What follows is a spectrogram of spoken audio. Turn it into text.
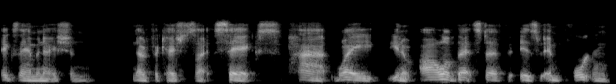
examination, notifications like sex, height, weight, you know, all of that stuff is important,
